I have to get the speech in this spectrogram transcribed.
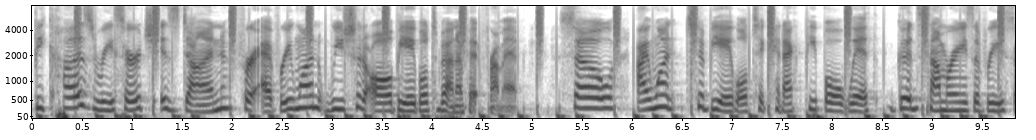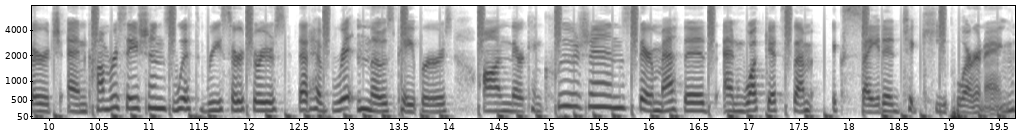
because research is done for everyone, we should all be able to benefit from it. So, I want to be able to connect people with good summaries of research and conversations with researchers that have written those papers on their conclusions, their methods, and what gets them excited to keep learning.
